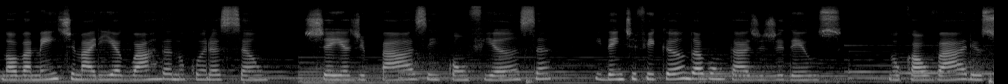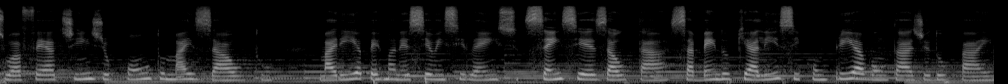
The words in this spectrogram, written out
Novamente Maria guarda no coração, cheia de paz e confiança, identificando a vontade de Deus. No Calvário, sua fé atinge o ponto mais alto Maria permaneceu em silêncio, sem se exaltar, sabendo que ali se cumpria a vontade do Pai.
